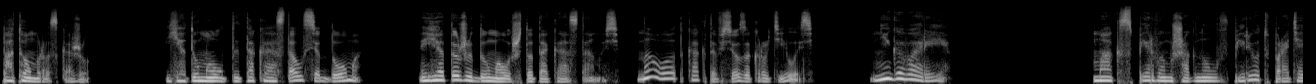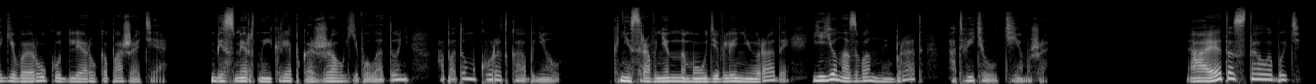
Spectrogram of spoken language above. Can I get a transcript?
«Потом расскажу», я думал, ты так и остался дома. Я тоже думал, что так и останусь. Но вот как-то все закрутилось. Не говори. Макс первым шагнул вперед, протягивая руку для рукопожатия. Бессмертный крепко сжал его ладонь, а потом коротко обнял. К несравненному удивлению Рады, ее названный брат ответил тем же. «А это стало быть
